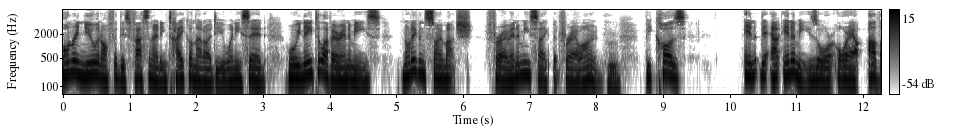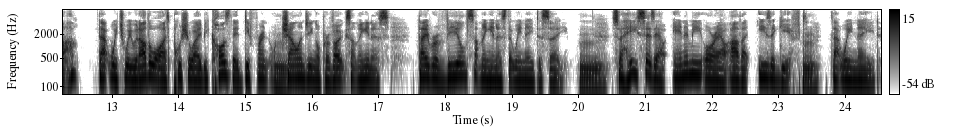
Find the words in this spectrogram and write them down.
Henri Nouwen offered this fascinating take on that idea when he said, Well, we need to love our enemies, not even so much for our enemy's sake, but for our own. Hmm. Because en- our enemies or, or our other, that which we would otherwise push away because they're different or hmm. challenging or provoke something in us, they reveal something in us that we need to see. Hmm. So he says our enemy or our other is a gift that we need.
